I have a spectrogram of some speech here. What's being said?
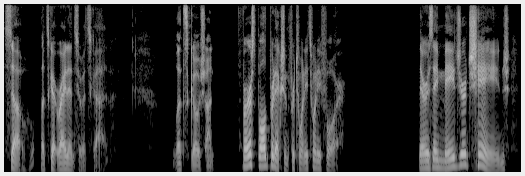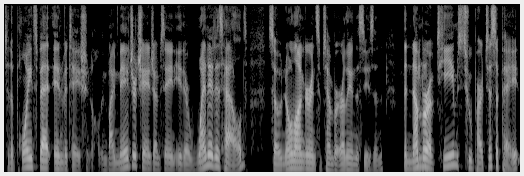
So, let's get right into it, Scott. Let's go, Sean. First bold prediction for 2024. There is a major change to the PointsBet Invitational. And by major change, I'm saying either when it is held, so no longer in September, early in the season, the number mm-hmm. of teams to participate.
